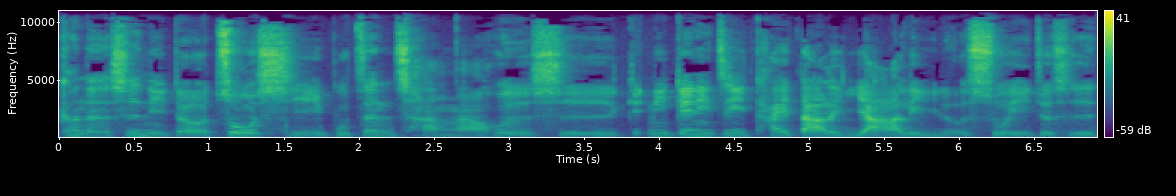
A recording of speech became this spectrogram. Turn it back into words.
可能是你的作息不正常啊，或者是给你给你自己太大的压力了，所以就是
